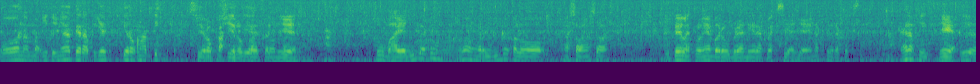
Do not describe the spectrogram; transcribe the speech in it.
Oh, nama itunya terapinya kiromatik. Chiropractic. Chiropractic. Iya. Itu bahaya juga tuh. Wah, ngeri juga kalau ngasal-ngasal. Itu levelnya baru berani refleksi aja. Enak tuh refleksi. Enak sih. Iya. Iya.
